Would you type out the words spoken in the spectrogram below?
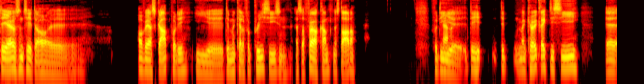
det er jo sådan set at, øh, at være skarp på det i øh, det, man kalder for preseason, altså før kampene starter. Fordi Ja. øh, det, det, man kan jo ikke rigtig sige øh,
